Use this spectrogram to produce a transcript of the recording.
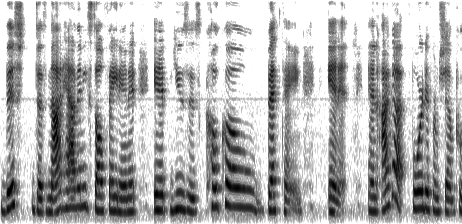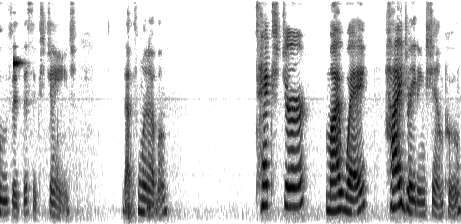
This does not have any sulfate in it. It uses coco betaine in it. And I got four different shampoos at this exchange. That's one of them. Texture My Way Hydrating Shampoo.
